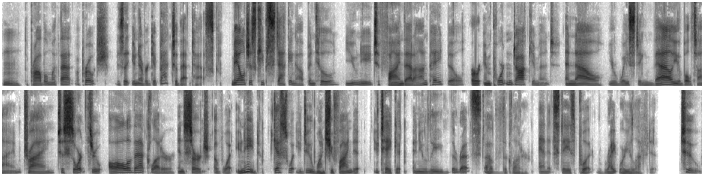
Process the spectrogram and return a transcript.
Hmm. The problem with that approach is that you never get back to that task. Mail just keeps stacking up until you need to find that unpaid bill or important document. And now you're wasting valuable time trying to sort through all of that clutter in search of what you need. Guess what you do once you find it? You take it and you leave the rest of the clutter, and it stays put right where you left it. Two,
